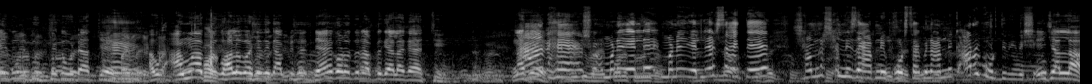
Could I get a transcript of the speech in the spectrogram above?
এই দূর দূর থেকে উঠে আসছে আমি আপনাকে ভালোবাসি দেখে আপনি সাথে দেখা করে দেন আপনাকে এলাকায় আসছে। আর হ্যাঁ মানে এলে মানে এলের চাইতে সামনাসামনি আপনি ভোট চাইবেন আপনি আরও ভোট দিবি বেশি? ইনশাআল্লাহ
